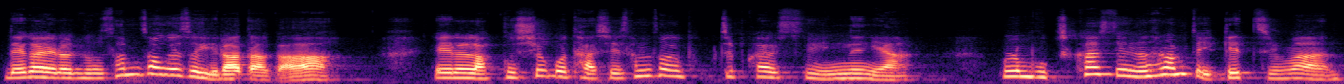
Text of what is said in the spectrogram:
내가 예를 들어 삼성에서 일하다가 애를 낳고 쉬고 다시 삼성에 복직할 수 있느냐? 물론 복직할 수 있는 사람도 있겠지만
